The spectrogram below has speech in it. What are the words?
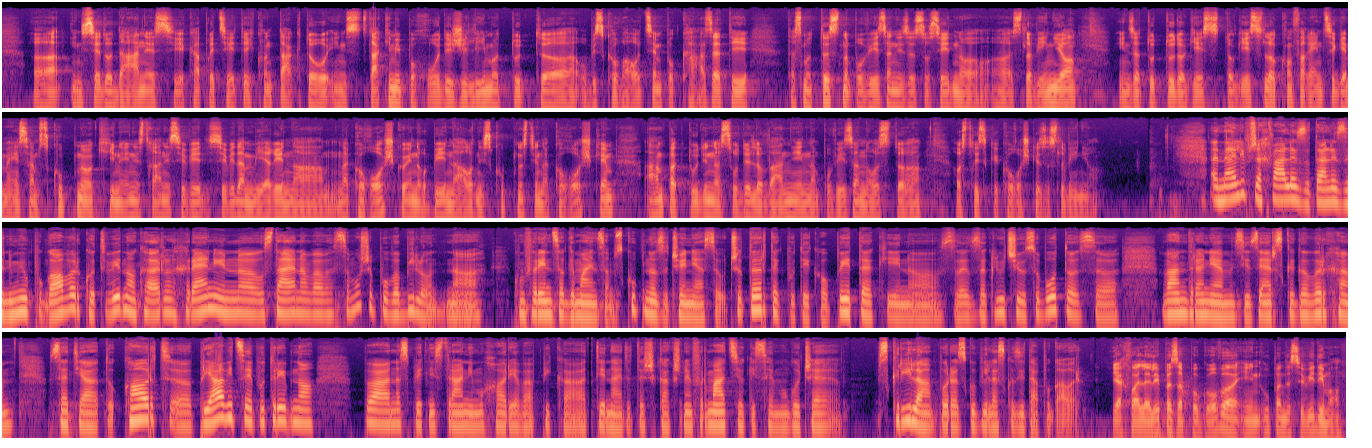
in vse do danes je kar precej teh kontaktov in s takimi pohodi želimo tudi obiskovalcem pokazati, da smo tesno povezani z sosednjo Slovenijo in zato tudi to geslo konference Gemeinsam skupno, ki na eni strani seveda meri na, na Koroško in obe narodni skupnosti na Koroškem, ampak tudi na sodelovanje in na povezanost avstrijske Koroške za Slovenijo. Najlepša hvala za tale zanimiv pogovor, kot vedno, Karl Hren, in ostaja nam samo še povabilo na konferenco Gemeinsam skupno, začenja se v četrtek, poteka v petek in zaključi v soboto z vandranjem z jezerskega vrha vse tja do Kort. Prijaviti se je potrebno, pa na spletni strani te najdete še kakšno informacijo, ki se je mogoče skrila, porazgubila skozi ta pogovor. Ja, hvala lepa za pogovor in upam, da se vidimo.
